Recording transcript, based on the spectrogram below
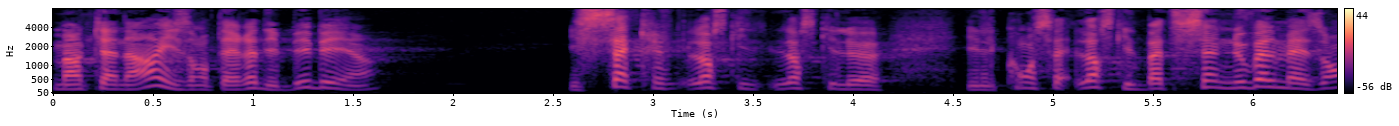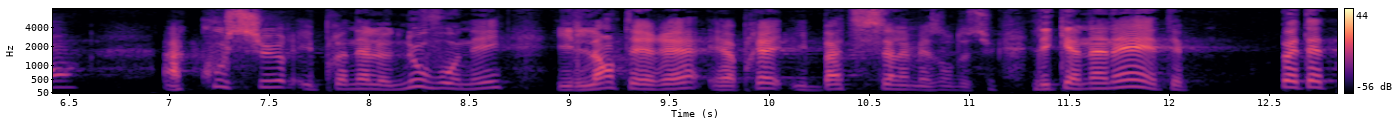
Mais en Canaan, ils enterraient des bébés. Hein. Lorsqu'ils lorsqu'il bâtissaient une nouvelle maison, à coup sûr, ils prenaient le nouveau-né, ils l'enterraient et après, ils bâtissaient la maison dessus. Les Cananéens étaient peut-être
